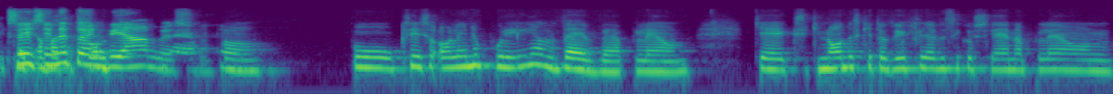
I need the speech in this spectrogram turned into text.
ξέρεις, είναι το ενδιάμεσο. Ναι, αυτό, που, ξέρεις, όλα είναι πολύ αβέβαια πλέον. Και ξεκινώντας και το 2021 πλέον,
